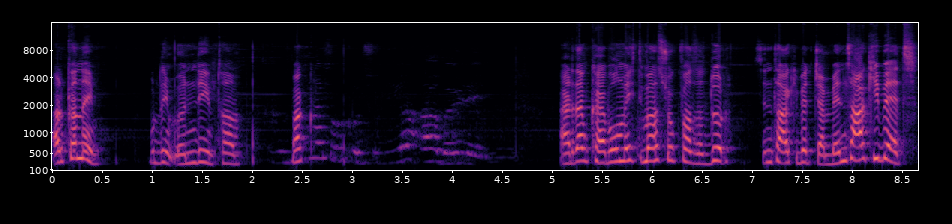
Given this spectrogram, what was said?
Arkandayım. Buradayım öndeyim tamam. Bak. Erdem kaybolma ihtimali çok fazla. Dur. Seni takip edeceğim. Beni takip et.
